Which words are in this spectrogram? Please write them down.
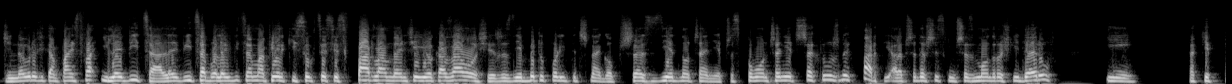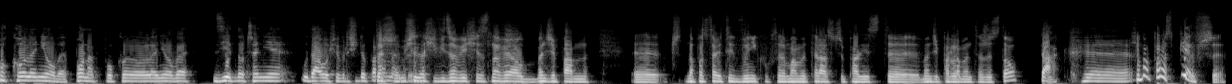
Dzień dobry, witam Państwa. I Lewica, Lewica, bo Lewica ma wielki sukces, jest w parlamencie i okazało się, że z niebytu politycznego, przez zjednoczenie, przez połączenie trzech różnych partii, ale przede wszystkim przez mądrość liderów i takie pokoleniowe, ponadpokoleniowe zjednoczenie udało się wrócić do parlamentu. Też myślę, że nasi widzowie się zastanawiają, będzie pan e, na podstawie tych wyników, które mamy teraz, czy pan jest, e, będzie parlamentarzystą? Tak. E, Chyba po raz pierwszy.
